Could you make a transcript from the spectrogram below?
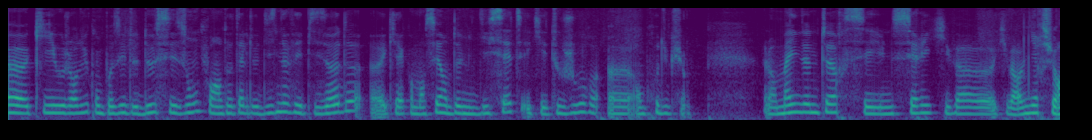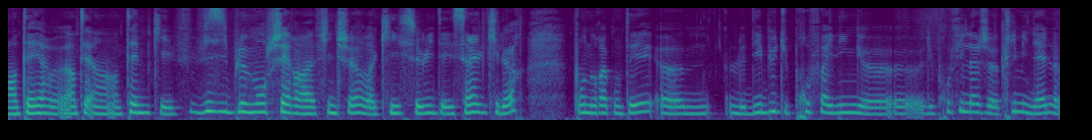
Euh, qui est aujourd'hui composé de deux saisons pour un total de 19 épisodes, euh, qui a commencé en 2017 et qui est toujours euh, en production. Alors Mindhunter, c'est une série qui va, revenir sur un, thème qui est visiblement cher à Fincher, qui est celui des serial killers, pour nous raconter le début du profiling, du profilage criminel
